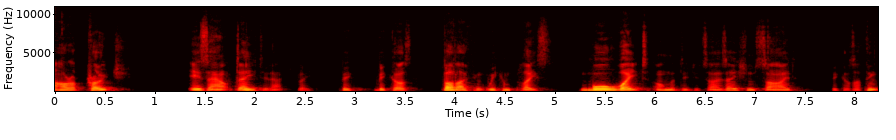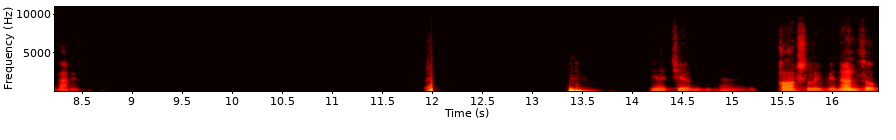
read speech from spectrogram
our approach is outdated actually, be, because, but I think we can place more weight on the digitization side because I think that is. Yeah, Jim, uh, partially been answered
